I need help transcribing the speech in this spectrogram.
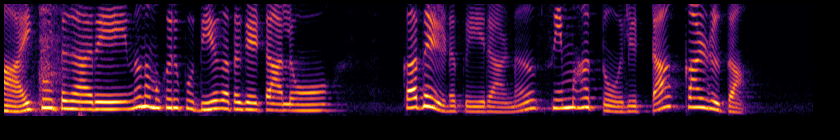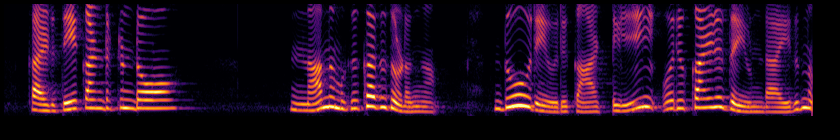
ഹായ് കൂട്ടുകാരെ ഇന്ന് നമുക്കൊരു പുതിയ കഥ കേട്ടാലോ? കഥയുടെ പേരാണ് സിംഹത്തോലിട്ട കഴുത. കഴുതയെ കണ്ടിട്ടുണ്ടോ? എന്നാ നമുക്ക് കഥ തുടങ്ങാം. ദൂരെ ഒരു കാട്ടിൽ ഒരു കഴുതയുണ്ടായിരുന്നു.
